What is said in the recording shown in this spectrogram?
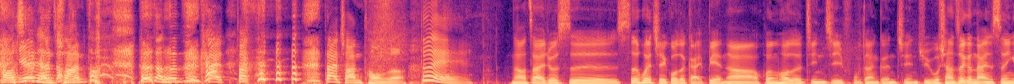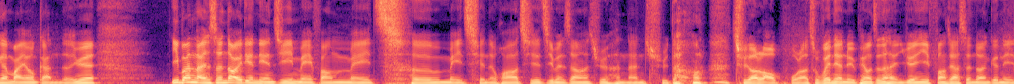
好，现在很传统，科长政治太 太传统了，对。然后再来就是社会结构的改变，那婚后的经济负担更艰巨。我想这个男生应该蛮有感的，因为一般男生到一定年纪没房没车没钱的话，其实基本上就很难娶到 娶到老婆了，除非你的女朋友真的很愿意放下身段跟你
